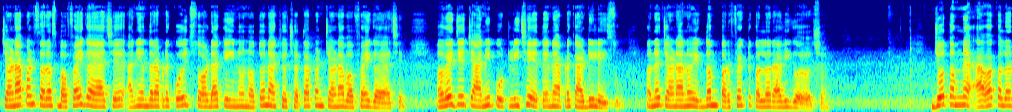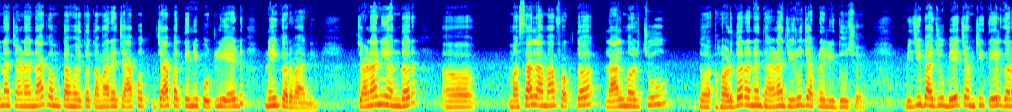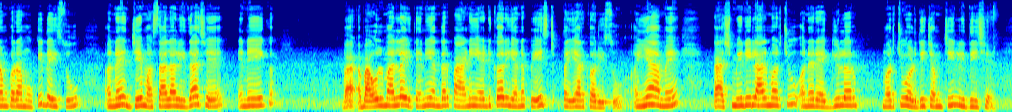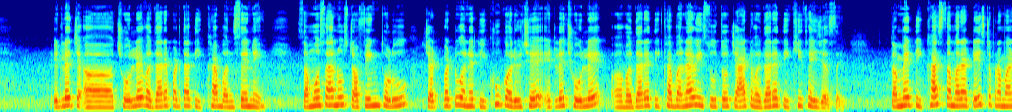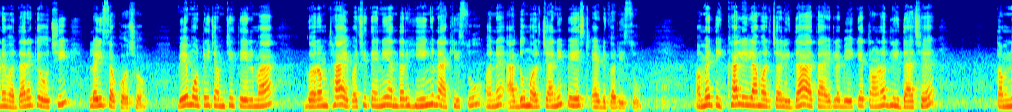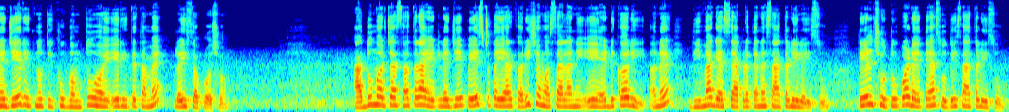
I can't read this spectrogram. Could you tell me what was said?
ચણા પણ સરસ બફાઈ ગયા છે. આની અંદર આપણે કોઈ જ સોડા કે ઈનો નહોતો નાખ્યો, છતાં પણ ચણા બફાઈ ગયા છે. હવે જે ચાની પોટલી છે તેને આપણે કાઢી લઈશું. અને ચણાનો એકદમ પરફેક્ટ કલર આવી ગયો છે. જો તમને આવા કલરના ચણા ના ગમતા હોય તો તમારે ચા ચા પત્તીની પોટલી એડ નહીં કરવાની. ચણાની અંદર મસાલામાં ફક્ત લાલ મરચું હળદર અને ધાણા જીરું જ આપણે લીધું છે. બીજી બાજુ બે ચમચી તેલ ગરમ કરવા મૂકી દઈશું અને જે મસાલા લીધા છે એને એક બાઉલમાં લઈ તેની અંદર પાણી એડ કરી અને પેસ્ટ તૈયાર કરીશું. અહીંયા અમે કાશ્મીરી લાલ મરચું અને રેગ્યુલર મરચું અડધી ચમચી લીધી છે. એટલે છોલે વધારે પડતા તીખા બનશે નહીં. સમોસાનું સ્ટફિંગ થોડું ચટપટું અને તીખું કર્યું છે, એટલે છોલે વધારે તીખા બનાવીશું તો ચાટ વધારે તીખી થઈ જશે. તમે તીખાશ તમારા ટેસ્ટ પ્રમાણે વધારે કે ઓછી લઈ શકો છો. બે મોટી ચમચી તેલમાં ગરમ થાય પછી તેની અંદર હિંગ નાખીશું અને આદુ મરચાંની પેસ્ટ એડ કરીશું. અમે તીખા લીલા મરચાં લીધા હતા એટલે બે કે ત્રણ જ લીધા છે. તમને જે રીતનું તીખું ગમતું હોય એ રીતે તમે લઈ શકો છો. આદુ મરચાં સતરાય એટલે જે પેસ્ટ તૈયાર કરી છે મસાલાની એ એડ કરી અને ધીમા ગેસે આપણે તેને સાંતળી લઈશું. તેલ છૂટું પડે ત્યાં સુધી સાંતળીશું.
